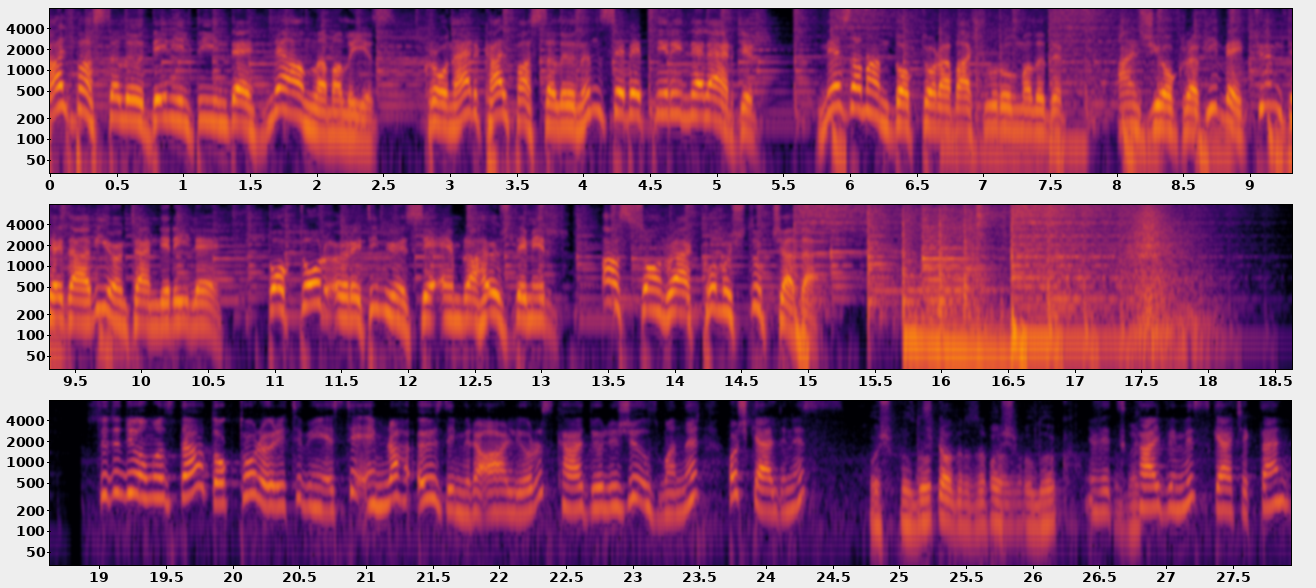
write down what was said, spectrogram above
Kalp hastalığı denildiğinde ne anlamalıyız? Kroner kalp hastalığının sebepleri nelerdir? Ne zaman doktora başvurulmalıdır? Anjiyografi ve tüm tedavi yöntemleriyle doktor öğretim üyesi Emrah Özdemir az sonra konuştukça da. Stüdyomuzda doktor öğretim üyesi Emrah Özdemir'i ağırlıyoruz. Kardiyoloji uzmanı. Hoş geldiniz. Hoş bulduk. Hoş geldiniz efendim. Hoş bulduk. Evet kalbimiz gerçekten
